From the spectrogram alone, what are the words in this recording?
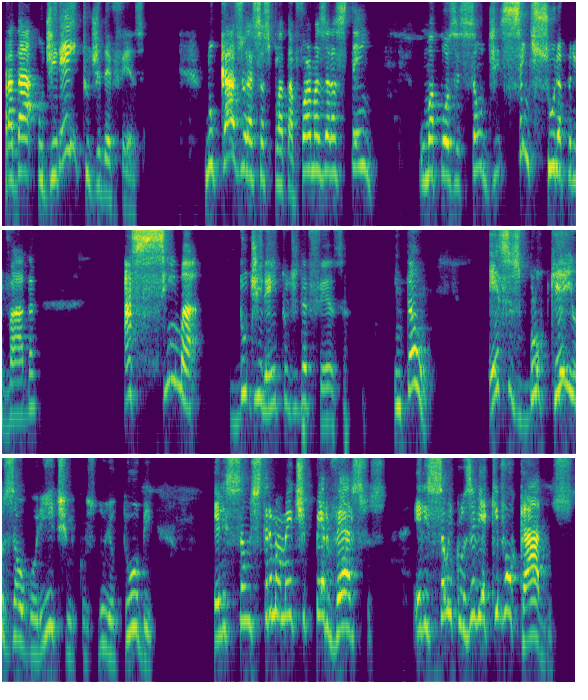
para dar o direito de defesa. No caso dessas plataformas, elas têm uma posição de censura privada acima do direito de defesa. Então, esses bloqueios algorítmicos do YouTube, eles são extremamente perversos. Eles são, inclusive, equivocados.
